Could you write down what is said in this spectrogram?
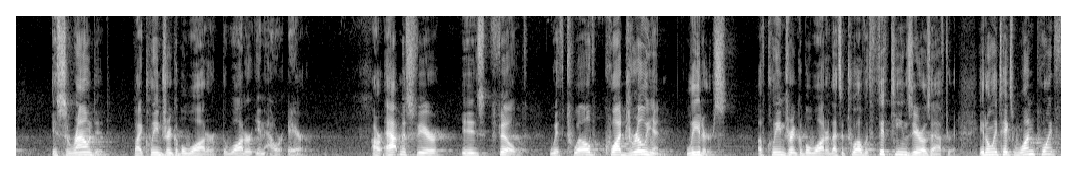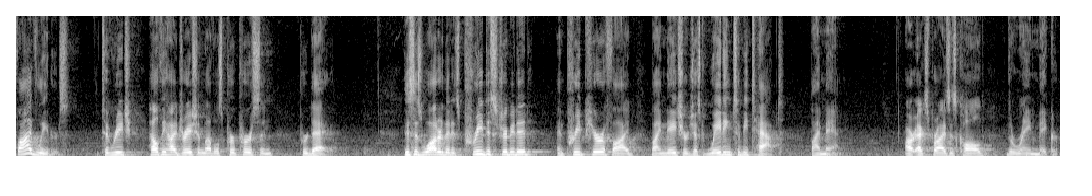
is surrounded by clean, drinkable water, the water in our air. Our atmosphere is filled with 12 quadrillion liters of clean, drinkable water. That's a 12 with 15 zeros after it. It only takes 1.5 liters to reach healthy hydration levels per person per day. This is water that is pre distributed and pre purified by nature, just waiting to be tapped by man. Our X Prize is called the Rainmaker.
